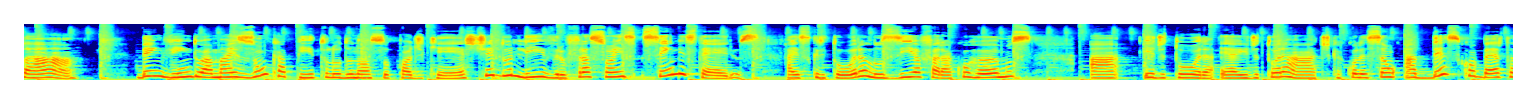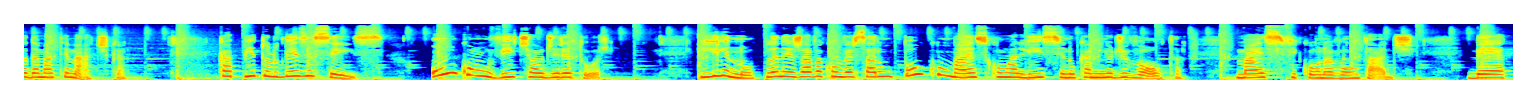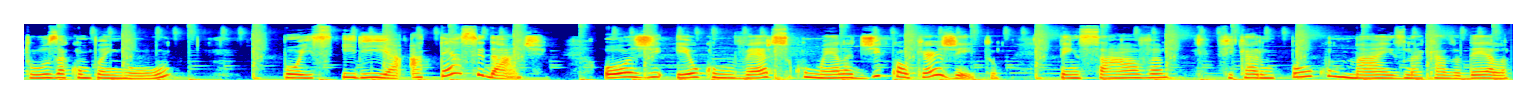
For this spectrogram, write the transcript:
Olá! Bem-vindo a mais um capítulo do nosso podcast do livro Frações Sem Mistérios. A escritora Luzia Faraco Ramos, a editora é a editora Ática, coleção A Descoberta da Matemática. Capítulo 16 Um convite ao diretor. Lino planejava conversar um pouco mais com Alice no caminho de volta, mas ficou na vontade. Beto os acompanhou, pois iria até a cidade. Hoje eu converso com ela de qualquer jeito. Pensava ficar um pouco mais na casa dela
